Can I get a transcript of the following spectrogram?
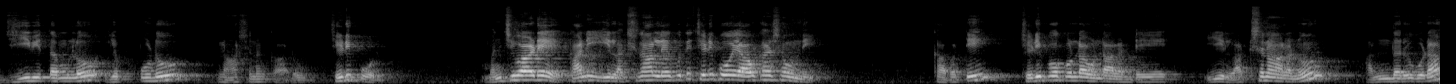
జీవితంలో ఎప్పుడూ నాశనం కాడు చెడిపోడు. మంచివాడే కానీ ఈ లక్షణాలు లేకపోతే చెడిపోయే అవకాశం ఉంది. కాబట్టి చెడిపోకుండా ఉండాలంటే ఈ లక్షణాలను అందరూ కూడా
